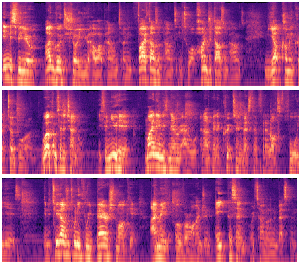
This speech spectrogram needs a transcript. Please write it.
In this video, I'm going to show you how I plan on turning £5,000 into £100,000 in the upcoming crypto bull run. Welcome to the channel. If you're new here, my name is Neru Arul and I've been a crypto investor for the last four years. In the 2023 bearish market, I made over 108% return on investment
